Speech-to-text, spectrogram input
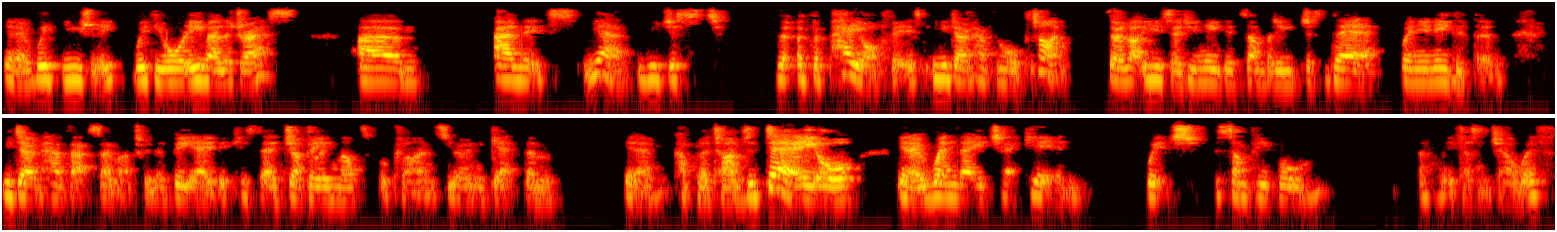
you know, with usually with your email address. Um, and it's, yeah, you just, the, the payoff is you don't have them all the time. So like you said, you needed somebody just there when you needed them. You don't have that so much with a VA because they're juggling multiple clients. You only get them, you know, a couple of times a day or you know, when they check in, which some people it doesn't gel with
